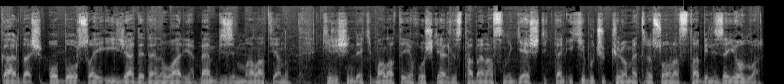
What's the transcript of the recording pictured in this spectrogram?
Kardeş o borsayı icat edeni var ya ben bizim Malatya'nın girişindeki Malatya'ya hoş geldiniz tabenasını geçtikten iki buçuk kilometre sonra stabilize yol var.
